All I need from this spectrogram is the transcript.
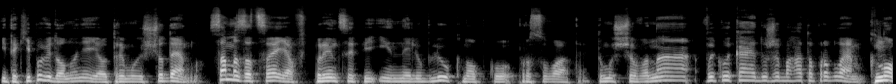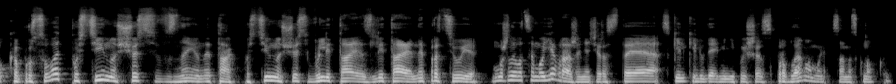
І такі повідомлення я отримую щоденно. Саме за це я в принципі і не люблю кнопку просувати, тому що вона викликає дуже багато проблем. Кнопка просувати постійно щось з нею не так, постійно щось вилітає, злітає, не працює. Можливо, це моє враження через те, скільки людей мені пише з проблемами саме з кнопкою.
